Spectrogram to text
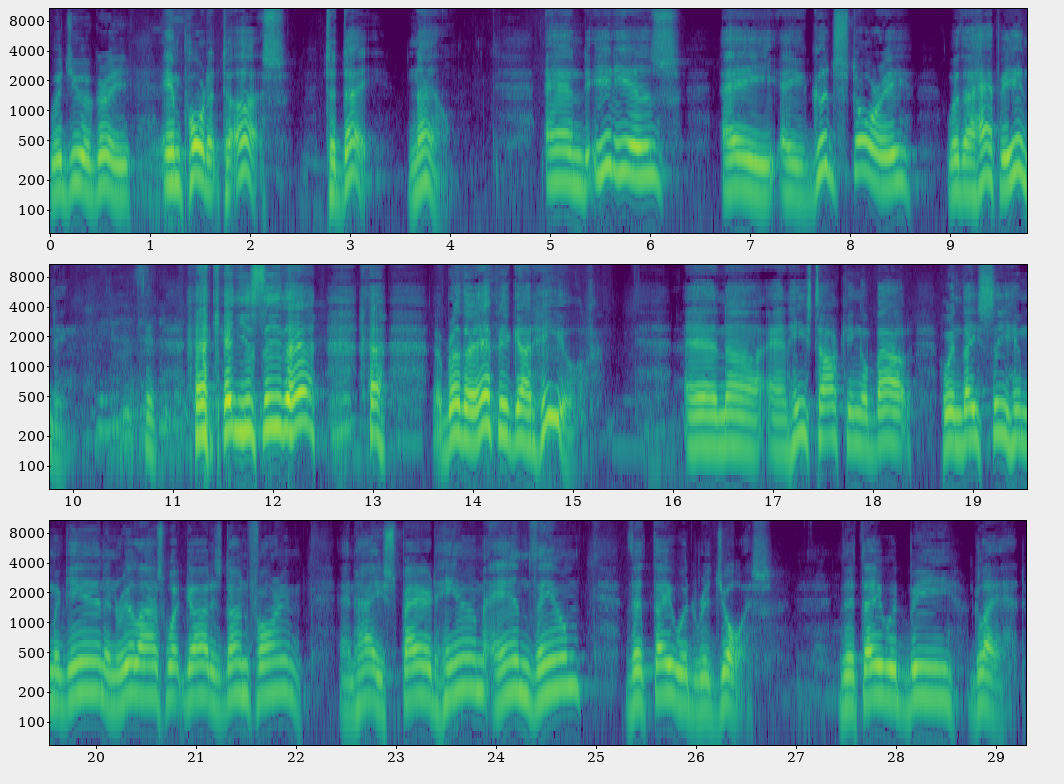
Would you agree? Important to us today, now. And it is a, a good story with a happy ending. Can you see that? Brother Epi got healed. And, uh, and he's talking about when they see him again and realize what God has done for him and how he spared him and them, that they would rejoice, that they would be glad.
